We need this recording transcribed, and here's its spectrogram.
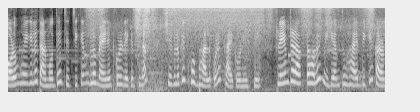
গরম হয়ে গেলে তার মধ্যে যে চিকেনগুলো ম্যারিনেট করে রেখেছিলাম, সেগুলোকে খুব ভালো করে ফ্রাই করে নিচ্ছি। ফ্লেমটা রাখতে হবে মিডিয়াম টু হাইয়ের দিকে, কারণ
